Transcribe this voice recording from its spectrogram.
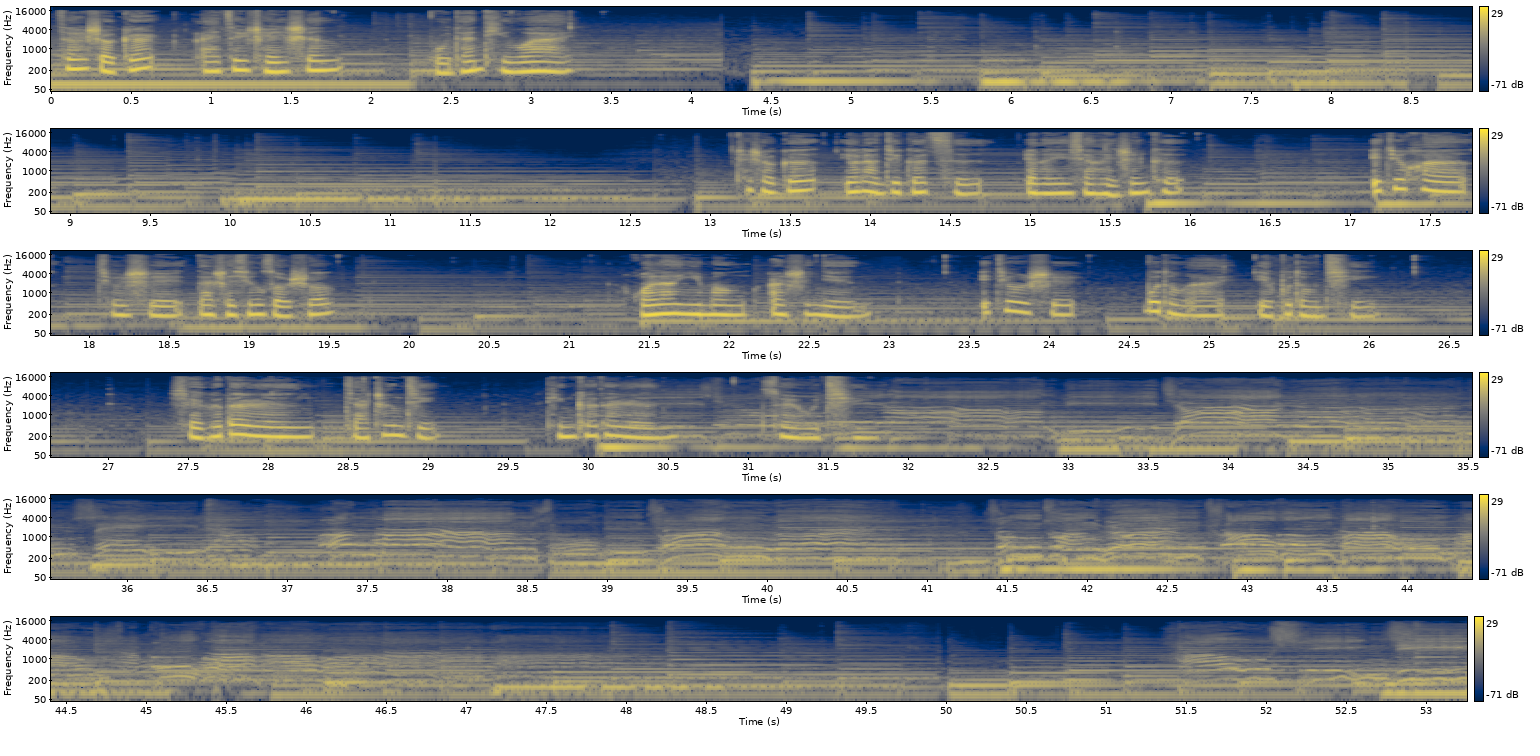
最后一首歌来自于陈升，《牡丹亭外》。这首歌有两句歌词，让人印象很深刻。一句话就是大师兄所说：“黄粱一梦二十年，依旧是不懂爱也不懂情。”写歌的人假正经。听歌的人最无情。中状元，草红袍，帽插红花好心的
